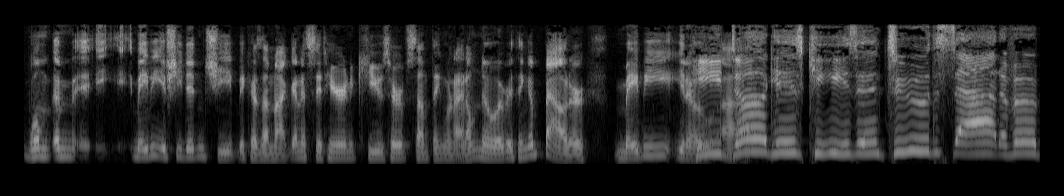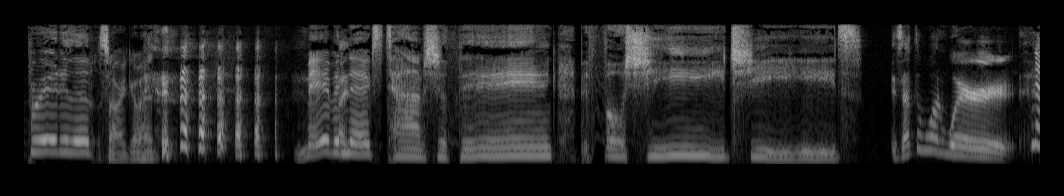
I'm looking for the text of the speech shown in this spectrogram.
Well, um, maybe if she didn't cheat, because I'm not going to sit here and accuse her of something when I don't know everything about her. Maybe you know He uh, dug his keys into the side of her pretty little. Sorry, go ahead. Maybe next time she'll think before she cheats. Is that the one where? Na,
